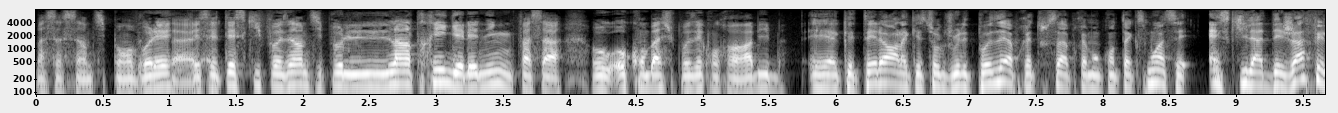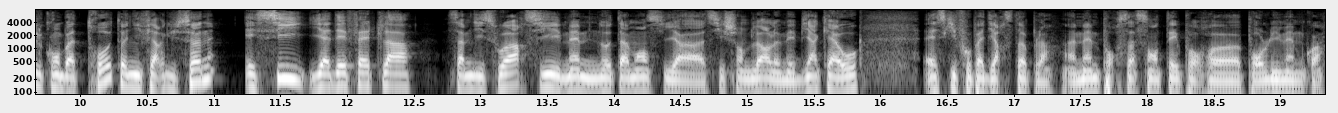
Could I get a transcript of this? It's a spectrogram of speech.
bah, ça s'est un petit peu envolé. Ça- Et c'était ce qui faisait un petit peu l'intrigue et l'énigme face à, au, au combat supposé contre Rabib. Et que Taylor, la question que je voulais te poser après tout ça, après mon contexte, moi, c'est est-ce qu'il a déjà fait le combat de trop, Tony Ferguson? Et s'il y a des fêtes là, samedi soir, si même notamment si, Chandler le met bien KO, est-ce qu'il faut pas dire stop là hein, Même pour sa santé, pour, euh, pour lui-même, quoi?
